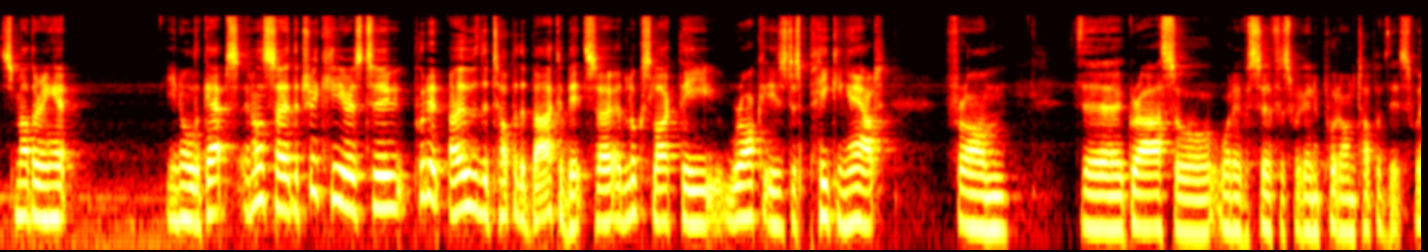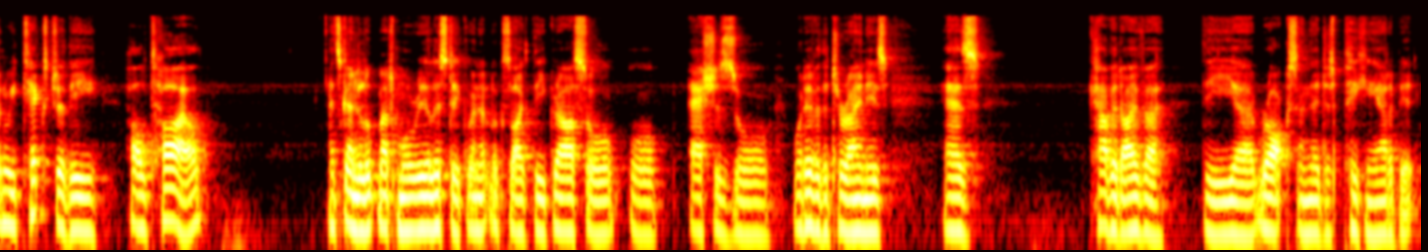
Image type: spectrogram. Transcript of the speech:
smothering it in all the gaps. And also the trick here is to put it over the top of the bark a bit so it looks like the rock is just peeking out from the grass or whatever surface we're going to put on top of this. When we texture the whole tile, it's going to look much more realistic when it looks like the grass or, or ashes or whatever the terrain is has covered over the uh, rocks and they're just peeking out a bit.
